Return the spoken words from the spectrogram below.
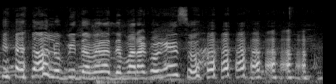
no, Lupita, espérate, para con eso.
